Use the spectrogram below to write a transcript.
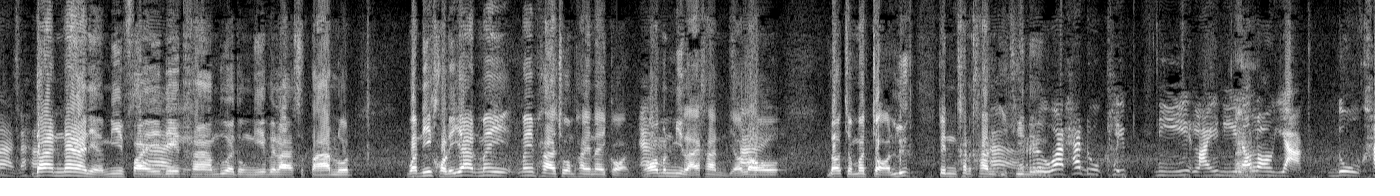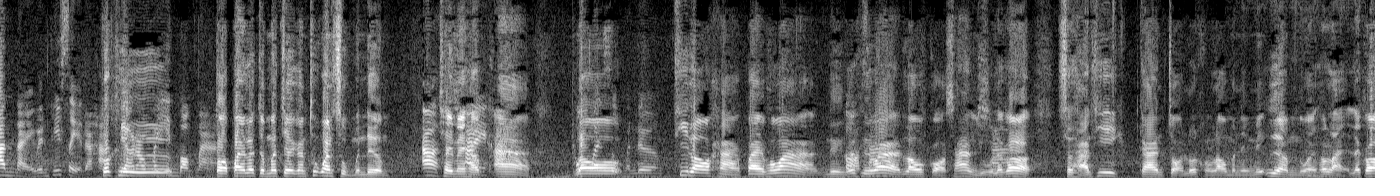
มากๆนะคะ ด้านหน้าเนี่ยมีไฟใช่เดย์ไทม์ด้วยตรงนี้เวลาสตาร์ทรถ วันนี้ขออนุญาตไม่ไม่พาชมภายในก่อน เพราะว่ามันมีหลายคัน เดี๋ยวใช่ เราเราจะมาเจาะลึกเป็นคัน ๆ อีกทีหนึงหรือว่าถ้าดูคลิปนี้ไลฟ์นี้อ่า แล้วเราอยากดูคันไหนเป็นพิเศษอะคะก็คืเดี๋อยวเราไปอินบ็อกมาต่อไปเราจะมาเจอกันทุกวันศุกร์เหมือนเดิม อะใช่ไหมครับะ อ่าทุก เราวันศุกร์เหมือนเดิม ที่เราห่างไปเพราะว่าหนึ่งก่ก็อคือสร้างว่าเราก่อสร้างอยู่ ใช่ แล้วก็สถานที่การจอดรถของเรามันยังไม่เอื้อมหน่วยเท่าไหร่ แล้วก็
